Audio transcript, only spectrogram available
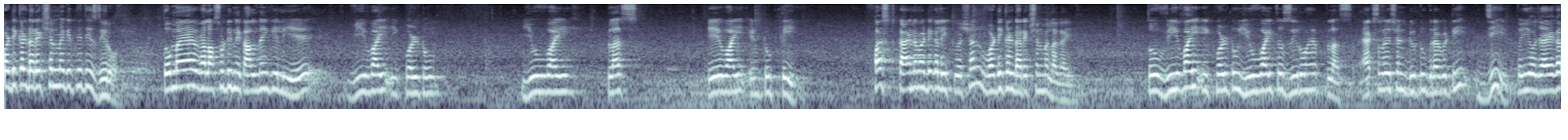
वर्टिकल डायरेक्शन में कितनी थी ज़ीरो तो मैं वेलासिटी निकालने के लिए V Y equal to U Y plus A Y into T first kinematical equation vertical direction में लगाई तो V Y equal to U Y तो ज़ीरो है plus acceleration due to gravity G तो ये हो जाएगा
